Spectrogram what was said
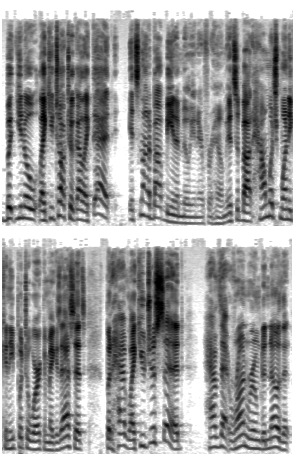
But you know, like you talk to a guy like that, it's not about being a millionaire for him. It's about how much money can he put to work and make his assets, but have like you just said, have that run room to know that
